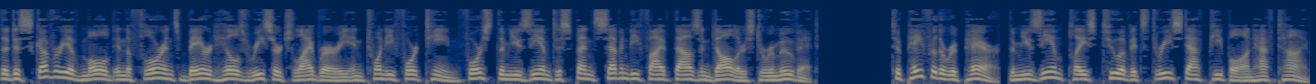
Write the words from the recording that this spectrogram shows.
The discovery of mold in the Florence Bayard Hilles Research Library in 2014 forced the museum to spend $75,000 to remove it. To pay for the repair, the museum placed two of its three staff people on half-time.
